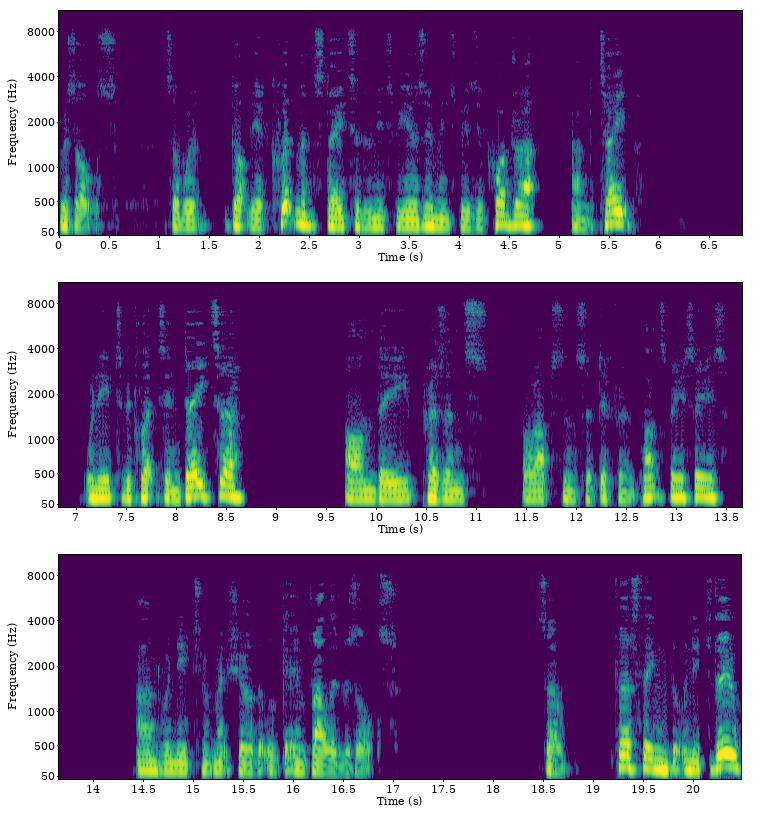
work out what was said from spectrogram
results. So we've got the equipment stated we need to be using. We need to be using a quadrat and a tape. We need to be collecting data on the presence or absence of different plant species. And we need to make sure that we're getting valid results. So first thing that we need to do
